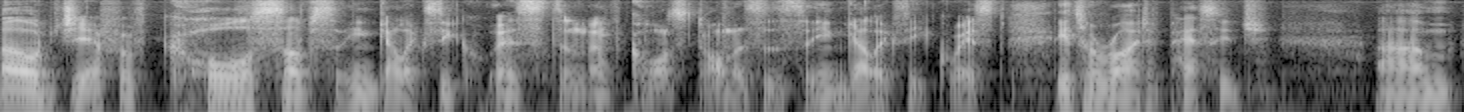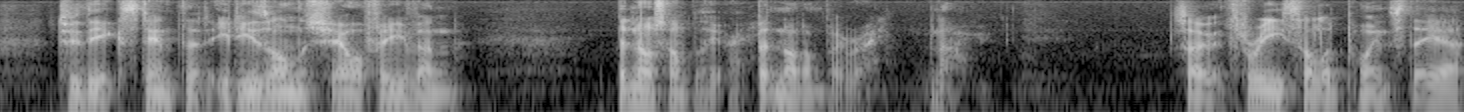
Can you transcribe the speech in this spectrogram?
Oh, Jeff, of course I've seen Galaxy Quest, and of course Thomas has seen Galaxy Quest. It's a rite of passage. Um, to the extent that it is on the shelf, even, but not on Blu ray. but not on Blu ray. No. So, three solid points there.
